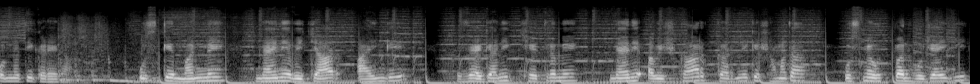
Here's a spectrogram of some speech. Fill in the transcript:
उन्नति करेगा। उसके मन में नए नए विचार आएँगे। वैज्ञानिक क्षेत्र में नए नए आविष्कार करने की क्षमता उसमें उत्पन्न हो जाएगी।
